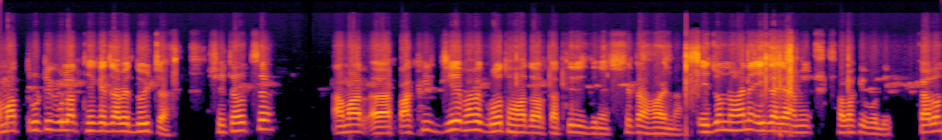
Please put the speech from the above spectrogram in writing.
আমার ত্রুটিগুলার থেকে যাবে দুইটা। সেটা হচ্ছে আমার পাখির যেভাবে গ্রোথ হওয়া দরকার তিরিশ দিনের সেটা হয় না। এই জন্য হয় না, এই জায়গায় আমি সবাইকে বলি। কারণ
